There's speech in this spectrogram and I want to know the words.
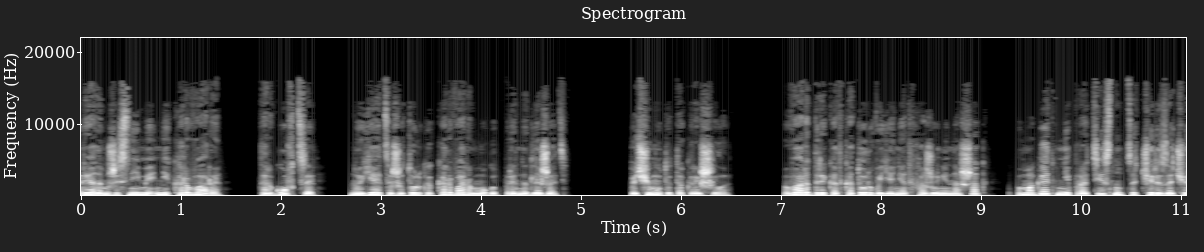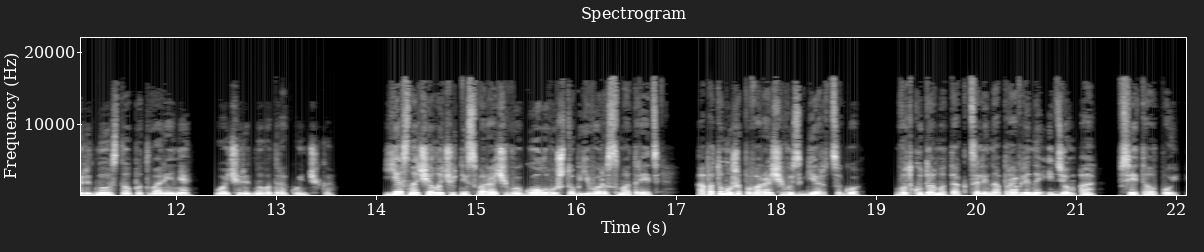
Рядом же с ними не карвары, торговцы, но яйца же только карварам могут принадлежать. Почему ты так решила? Вардрик, от которого я не отхожу ни на шаг, помогает мне протиснуться через очередное столпотворение у очередного дракончика. Я сначала чуть не сворачиваю голову, чтобы его рассмотреть, а потом уже поворачиваюсь к герцогу. Вот куда мы так целенаправленно идем, а? Всей толпой.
